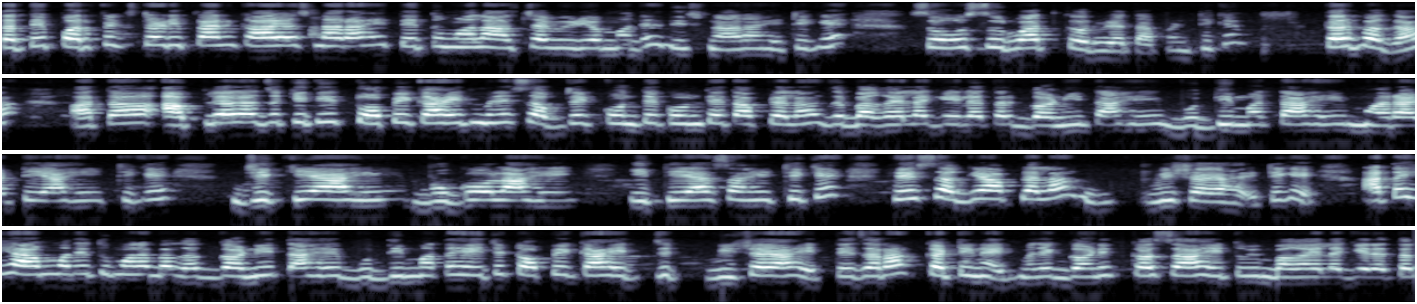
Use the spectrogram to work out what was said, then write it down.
तर ते परफेक्ट स्टडी प्लॅन काय असणार आहे ते तुम्हाला आजच्या व्हिडिओमध्ये दिसणार आहे ठीक आहे? सो सुरुवात करूयात आपण ठीक आहे? तर बघा आता आपल्याला जर किती टॉपिक आहेत म्हणजे सब्जेक्ट कोणते कोणते आहेत आपल्याला? जर बघायला गेलं तर गणित आहे बुद्धिमत्ता आहे मराठी आहे ठीक आहे? जीके आहे भूगोल आहे इतिहास आहे ठीक आहे? हे सगळे आपल्याला विषय आहे ठीक आहे? आता ह्यामध्ये तुम्हाला बघा गणित आहे बुद्धिमत्ता हे जे टॉपिक आहेत जे विषय आहेत ते जरा कठीण आहेत. म्हणजे गणित कसं आहे तुम्ही बघायला गेलं तर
